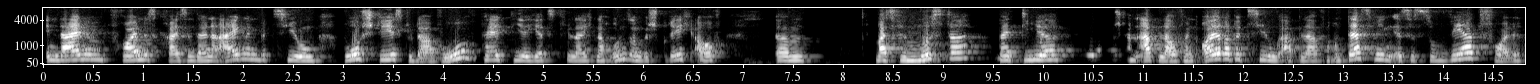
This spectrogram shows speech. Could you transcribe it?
in deinem Freundeskreis, in deiner eigenen Beziehung, wo stehst du da? Wo fällt dir jetzt vielleicht nach unserem Gespräch auf, ähm, was für Muster bei dir schon ablaufen, in eurer Beziehung ablaufen? Und deswegen ist es so wertvoll,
